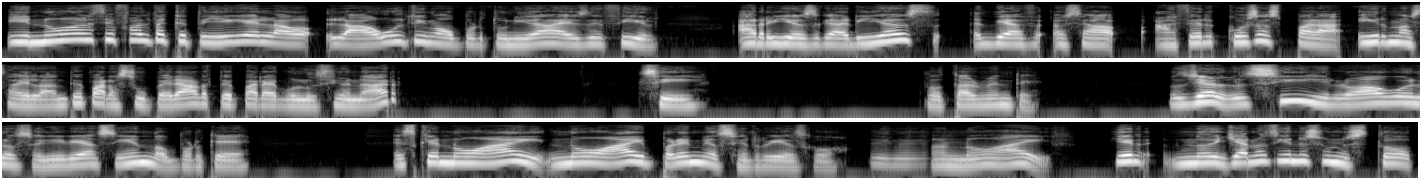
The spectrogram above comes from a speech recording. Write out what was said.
Y no hace falta que te llegue la, última oportunidad, es decir, ¿arriesgarías de o sea, hacer cosas para ir más adelante, para superarte, para evolucionar? Sí, totalmente. Pues ya sí, lo hago y lo seguiré haciendo porque es que no hay, no hay premios sin riesgo. no, no, hay. No, ya no tienes un stop.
